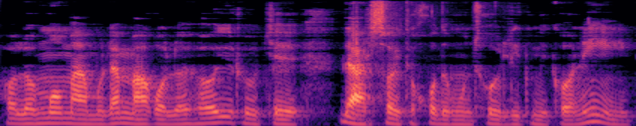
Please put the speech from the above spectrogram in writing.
حالا ما معمولا مقاله هایی رو که در سایت خودمون تولید می‌کنیم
